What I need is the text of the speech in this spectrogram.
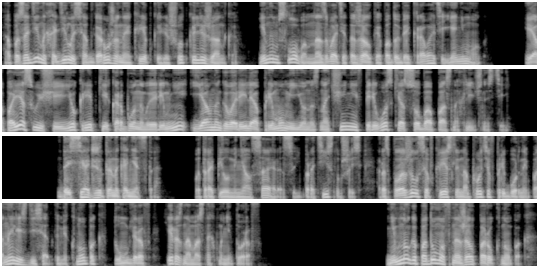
а позади находилась отгороженная крепкой решеткой лежанка. Иным словом, назвать это жалкое подобие кровати я не мог. И опоясывающие ее крепкие карбоновые ремни явно говорили о прямом ее назначении в перевозке особо опасных личностей. «Да сядь же ты наконец-то!» Поторопил меня Сайрес и, протиснувшись, расположился в кресле напротив приборной панели с десятками кнопок, тумблеров и разномастных мониторов. Немного подумав, нажал пару кнопок.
